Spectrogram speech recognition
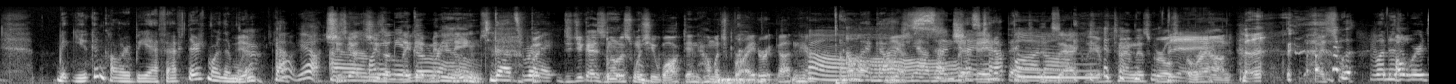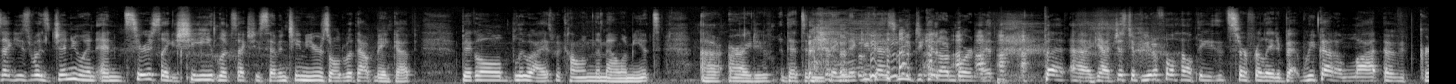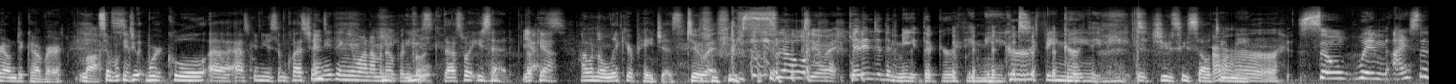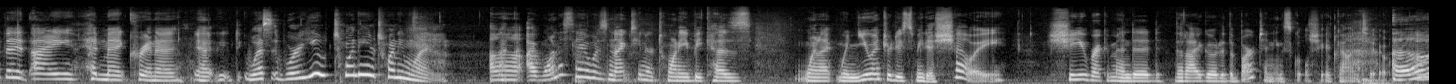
But you can call her BFF. There's more than one. Yeah. Oh, yeah. She's got Um, she's a wanting lady of many around. names. That's But right. did you guys notice when she walked in how much brighter it got in here? Oh my gosh. Yes. Yeah, that Sunshine just in a happened. Exactly. Every time this girl's around, I s- One of the Oh. words I used was genuine, and seriously, she looks like she's 17 years old without makeup. Big old blue eyes. We call them the Malamutes, uh, or I do. That's a new thing that you guys need to get on board with. But uh, yeah, just a beautiful, healthy surf-related. But we've got a lot of ground to cover. Lots. So we're, we're cool uh, asking you some questions. Anything you want, I'm an You- open you- book. That's what you said. Yes. Okay. I want to lick your pages. Do it. So Do it. Get into the meat, the girthy meat. girthy meat. Girthy meat. The juicy, salty meat. So when I said that I had met Corinna, uh, was were you 20 or 21? Uh, I want to say I was 19 or 20 because when I when you introduced me to Shelly, she recommended that I go to the bartending school she had gone to.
